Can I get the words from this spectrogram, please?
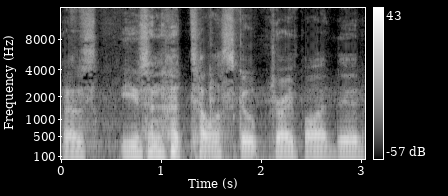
I was using a telescope tripod, dude.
